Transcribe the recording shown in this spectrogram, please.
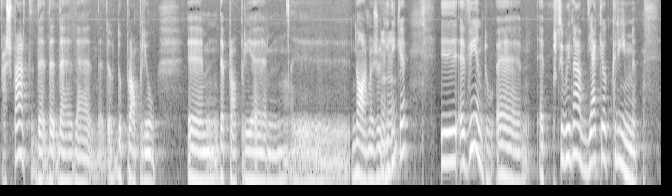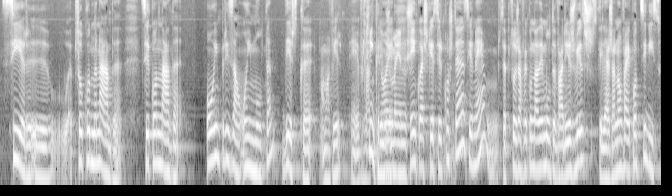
faz parte da, da- da- do próprio, eh, da própria hum, eh, norma jurídica, eh, havendo eh, a possibilidade de aquele crime ser, a pessoa condenada, ser condenada ou em prisão ou em multa, desde que, vamos ver, é verdade Sim, que não é, menos- em quaisquer circunstância, né? se a pessoa já foi condenada em multa várias vezes, se calhar já não vai acontecer isso.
